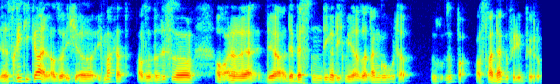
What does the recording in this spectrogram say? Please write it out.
Ja, das ist richtig geil. Also ich, äh, ich mag das. Also das ist äh, auch einer der, der, der besten Dinger, die ich mir seit langem geholt habe. Super. Was rein. Danke für die Empfehlung.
